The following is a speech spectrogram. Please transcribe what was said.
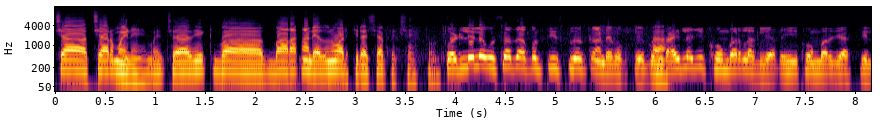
चार चार महिने आहे. म्हणजे चार एक बा बारा कांडे अजून वाढतील अशी अपेक्षा आहे. पडलेल्या ऊसाचा आपण तीस प्लस कांड्या बघतोय. पण हा. साईडला जी खोंबार लागली आता ही खोंबार जी असतील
